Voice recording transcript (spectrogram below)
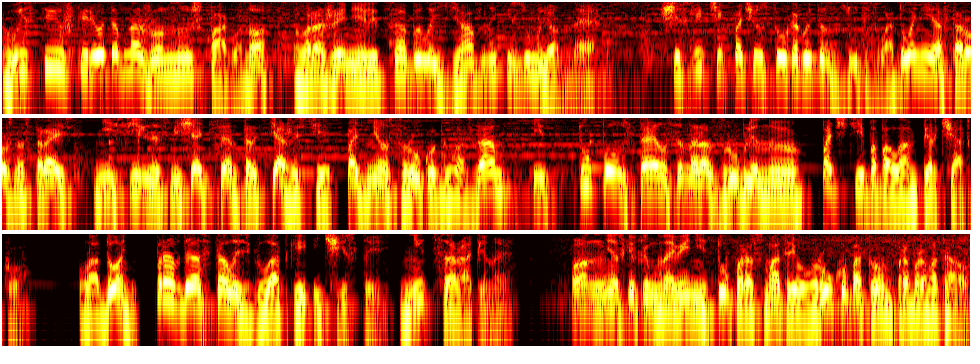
выставив вперед обнаженную шпагу, но выражение лица было явно изумленное. Счастливчик почувствовал какой-то зуд в ладони, осторожно стараясь не сильно смещать центр тяжести, поднес руку к глазам и тупо уставился на разрубленную почти пополам перчатку. Ладонь, правда, осталась гладкой и чистой, ни царапины. Он несколько мгновений тупо рассматривал руку, потом пробормотал.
